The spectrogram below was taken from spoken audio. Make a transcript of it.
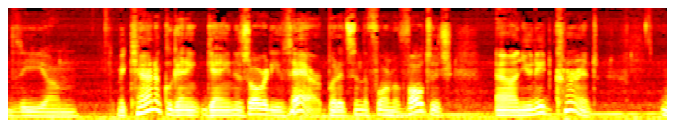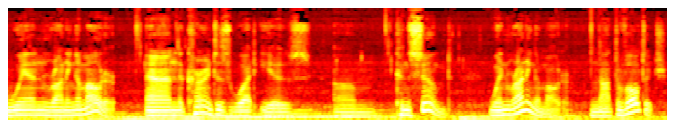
the um, Mechanical gain, gain is already there, but it's in the form of voltage, and you need current when running a motor. And the current is what is um, consumed when running a motor, not the voltage.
